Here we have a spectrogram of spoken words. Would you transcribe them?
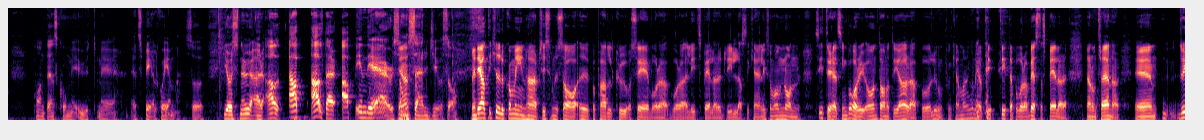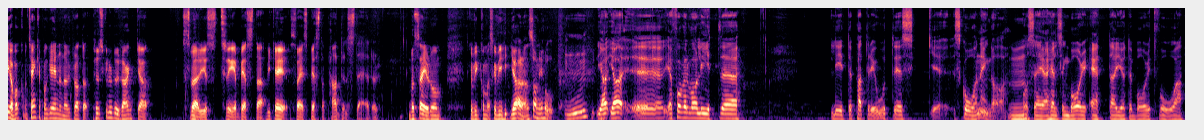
har inte ens kommit ut med ett spelschema. Så just nu är all, up, allt är up in the air som Ja. Sergio sa. Men det är alltid kul att komma in här, precis som du sa, eh, på Paddle Crew och se våra, våra elitspelare drillas. Det kan liksom, om någon sitter i Helsingborg och inte har något att göra på lunchen kan man gå ner och ti- titta på våra bästa spelare när de tränar. Eh, Du, jag bara kommer att tänka på en grej nu när vi pratar. Hur skulle du ranka Sveriges tre bästa, vilka är Sveriges bästa paddelstäder? Vad säger du om, ska vi, komma, ska vi göra en sån ihop? Jag, jag, eh, jag får väl vara lite, lite patriotisk eh, skåning då. Och säga Helsingborg etta, Göteborg tvåa.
